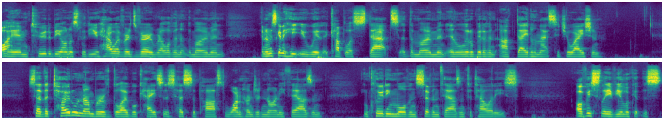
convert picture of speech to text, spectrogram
I am too, to be honest with you. However, it's very relevant at the moment. And I'm just going to hit you with a couple of stats at the moment and a little bit of an update on that situation. So, the total number of global cases has surpassed 190,000, including more than 7,000 fatalities. Obviously, if you look at this,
